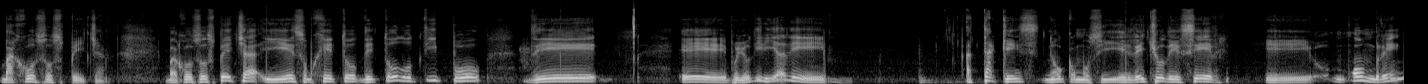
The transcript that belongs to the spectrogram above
bajo sospecha bajo sospecha y es objeto de todo tipo de, eh, pues yo diría, de ataques, ¿no? Como si el hecho de ser eh, hombre,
